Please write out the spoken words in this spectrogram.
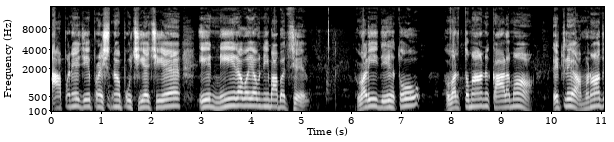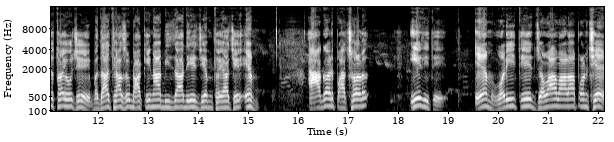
આપણે જે પ્રશ્ન પૂછીએ છીએ એ નિરવયવની બાબત છે. વળી દેહ તો વર્તમાન કાળમાં એટલે હમણાં જ થયો છે. બધા થયા છે, બાકીના બીજા દેહ જેમ થયા છે એમ. આગળ પાછળ એ રીતે. એમ વળી તે જવાવાળા પણ છે.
